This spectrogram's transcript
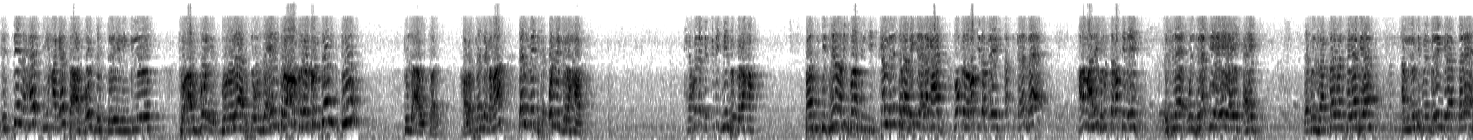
still هدي حاجات ت avoid ال straining ليه to avoid prolapse of the intraocular content to to the outside. خلاص ماشي يا جماعة؟ ده ال medical. قول لي الجراحات. إحنا كنا بنبتدي مين في الجراحة؟ paracentesis هنا مفيش paracentesis كمل انت بقى بقية العلاج عادي. ممكن أغطي ده بإيه؟ نفس الكلام بقى. حرام عليكم نفس اغطي بإيه؟ ب flap وال flap دي إيه إيه؟ أهي. conjunctival flap يا amniotic membrane graft بلاش.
